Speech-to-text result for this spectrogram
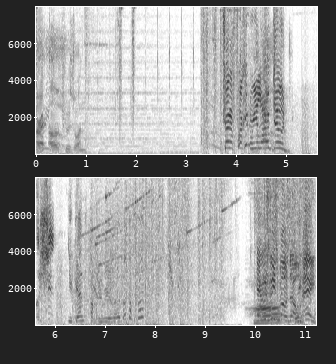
All right, I'll choose one. Try to fucking reload, dude. Oh shit! You can't fucking reload. What the fuck? Hey, who's these bozo? Hey.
